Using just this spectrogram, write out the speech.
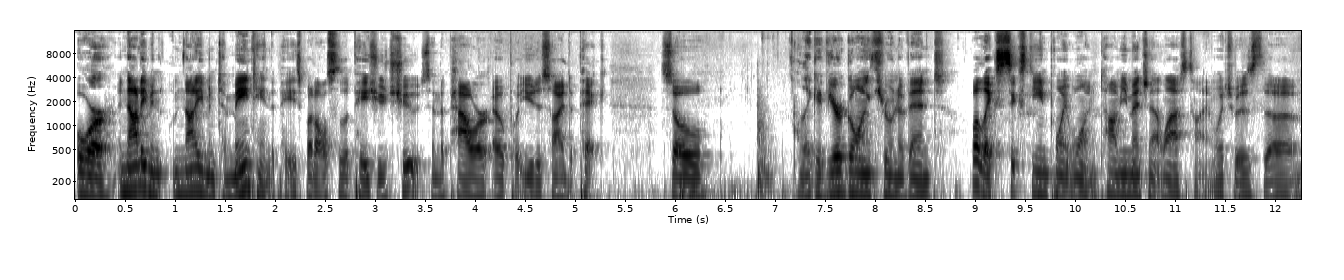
or not even not even to maintain the pace, but also the pace you choose and the power output you decide to pick. So, like if you're going through an event, well, like 16.1, Tom, you mentioned that last time, which was the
